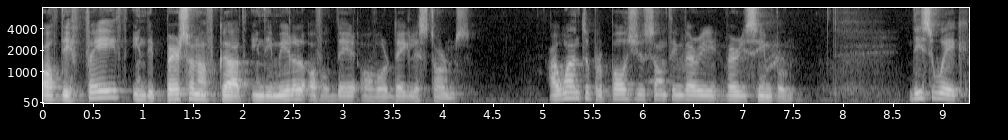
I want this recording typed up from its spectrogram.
of the faith in the person of God in the middle of, of our daily storms. I want to propose you something very, very simple. This week,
